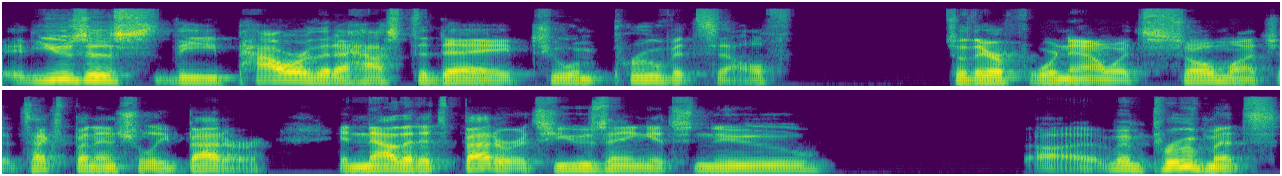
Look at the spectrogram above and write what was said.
it uses the power that it has today to improve itself. So therefore, now it's so much, it's exponentially better. And now that it's better, it's using its new uh, improvements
